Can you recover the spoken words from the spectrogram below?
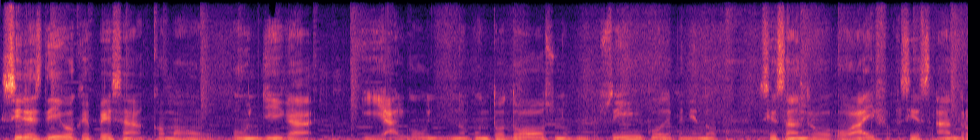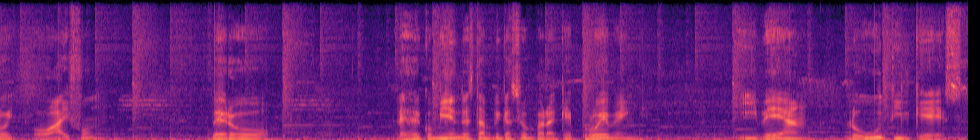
Si les digo que pesa como un giga y algo, 1.2, 1.5, dependiendo si es Android o iPhone, si es Android o iPhone. Pero les recomiendo esta aplicación para que prueben y vean lo útil que es.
